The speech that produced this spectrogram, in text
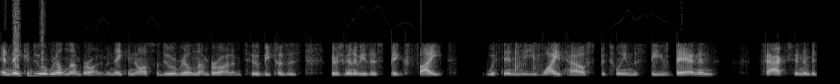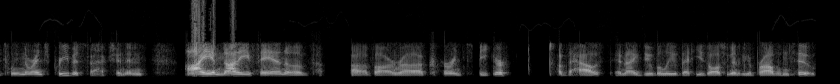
And they can do a real number on him, and they can also do a real number on him too, because there's going to be this big fight within the White House between the Steve Bannon faction and between the Reince Priebus faction. And I am not a fan of of our uh, current Speaker of the House, and I do believe that he's also going to be a problem too.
